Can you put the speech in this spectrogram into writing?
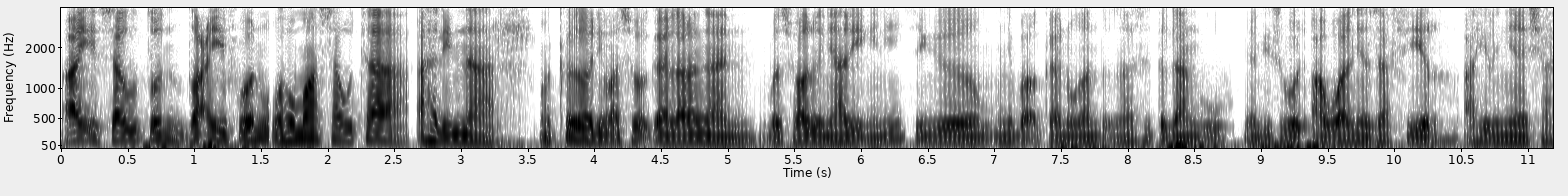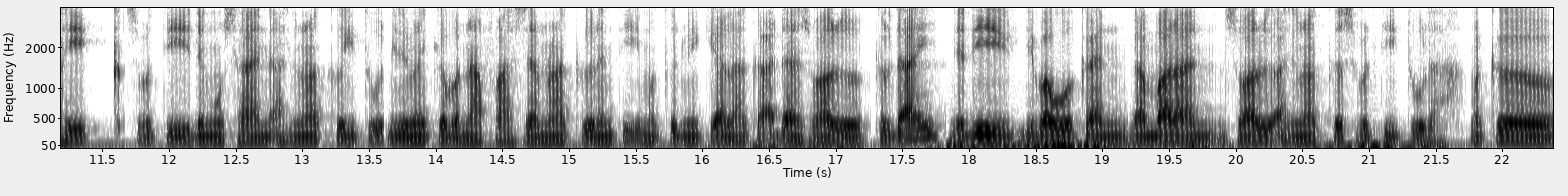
ai sautun dhaifun wa huma sauta ahli nar. Maka dimaksudkan larangan bersuara nyaring ini sehingga menyebabkan orang terasa terganggu. Yang disebut awalnya zafir akhirnya syahik seperti dengusan ahli neraka itu. Bila mereka bernafas dalam neraka nanti maka demikianlah keadaan suara keldai jadi dibawakan gambaran suara ahli neraka seperti itulah. Maka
